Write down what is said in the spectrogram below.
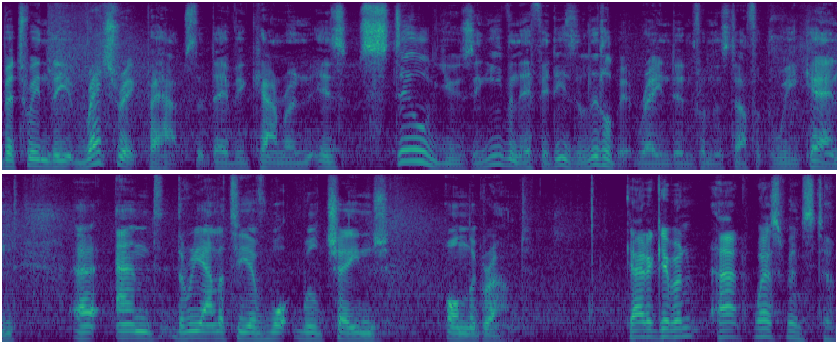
between the rhetoric, perhaps, that David Cameron is still using, even if it is a little bit reined in from the stuff at the weekend, uh, and the reality of what will change on the ground. Gary Gibbon at Westminster.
